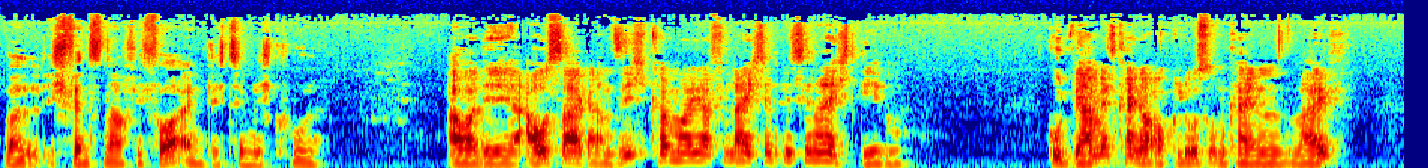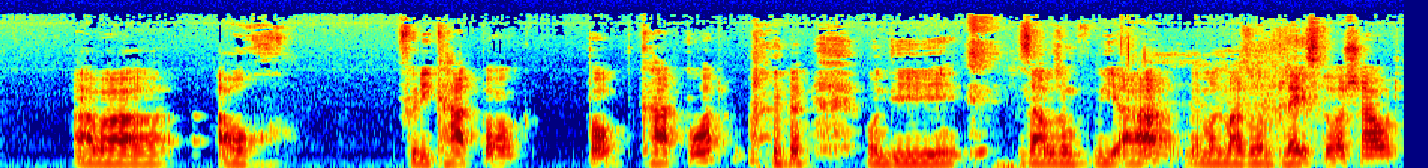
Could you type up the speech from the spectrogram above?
weil ich find's nach wie vor eigentlich ziemlich cool. Aber der Aussage an sich können wir ja vielleicht ein bisschen recht geben. Gut, wir haben jetzt keine Oculus und keinen Vive, aber auch für die Cardboard, Cardboard und die Samsung VR, wenn man mal so im Play Store schaut,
